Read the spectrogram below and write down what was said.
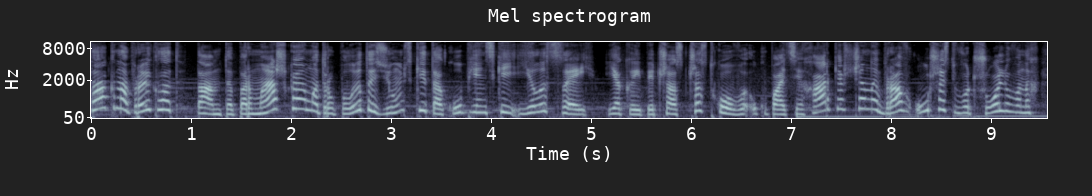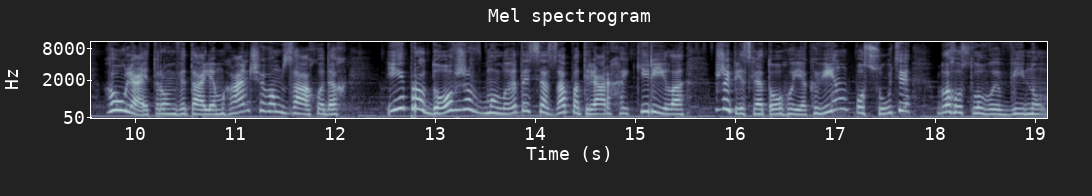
Так, наприклад, там тепер мешкає митрополит Ізюмський та Куп'янський Єлисей, який під час часткової окупації Харківщини брав участь в очолюваних гауляйтером Віталієм Ганчевим заходах і продовжив молитися за патріарха Кіріла вже після того, як він по суті благословив війну.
